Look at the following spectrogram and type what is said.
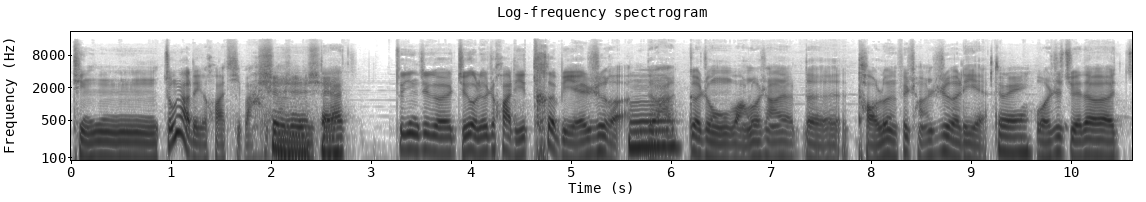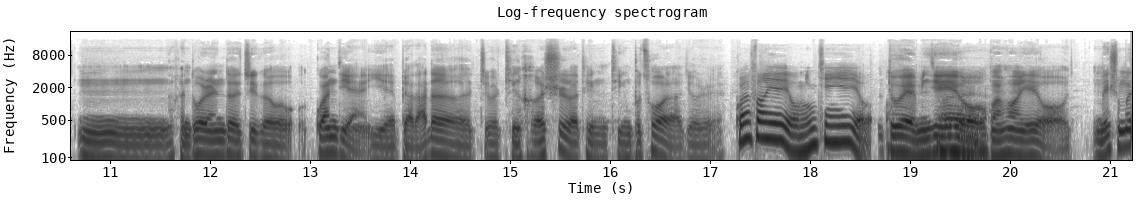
挺重要的一个话题吧。是是是嗯大家最近这个九九六这话题特别热，嗯对吧？各种网络上的讨论非常热烈。对，我是觉得，嗯，很多人的这个观点也表达的就是挺合适的，挺挺不错的，就是官方也有，民间也有，对，民间也有，嗯官方也有，没什么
